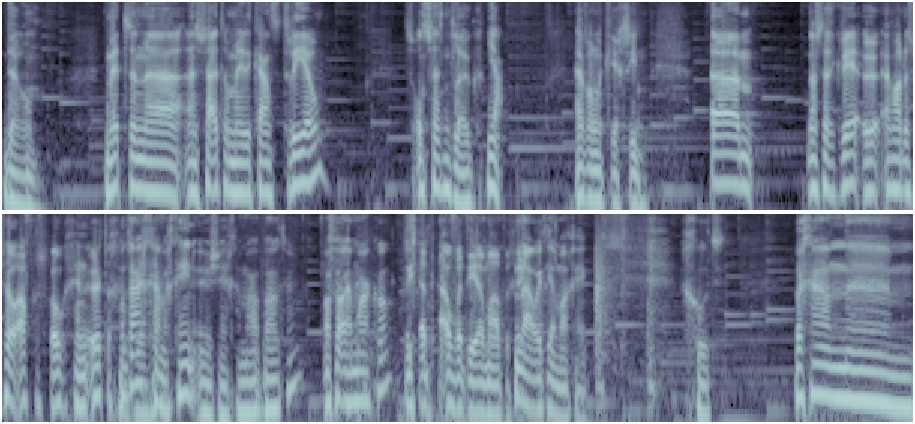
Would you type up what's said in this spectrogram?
Daarom. Met een, eh, een Zuid-Amerikaans trio. Dat is ontzettend leuk. Ja. Hebben we al een keer gezien. Ehm, dan zeg ik weer, eh, en we hadden zo afgesproken geen ur te gaan Vandaag zeggen. gaan we geen ur zeggen, maar Wouter. Of eh, Marco? Ja, nou wordt hij helemaal te gek. Nou wordt hij helemaal gek. Goed. We gaan ehm,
